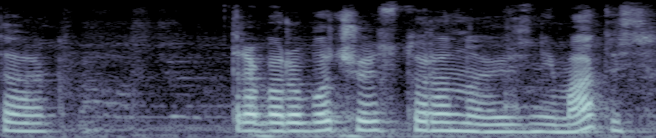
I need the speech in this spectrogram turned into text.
Так. Треба робочою стороною зніматись.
